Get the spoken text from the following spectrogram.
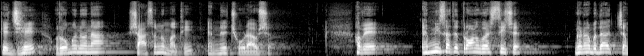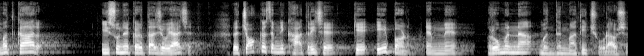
કે જે રોમનોના શાસનોમાંથી એમને છોડાવશે. હવે એમની સાથે ત્રણ વર્ષથી છે. ઘણા બધા ચમત્કાર ઈસુને કરતા જોયા છે. એટલે ચોક્કસ એમની ખાતરી છે કે એ પણ એમને રોમનના બંધનમાંથી છોડાવશે.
